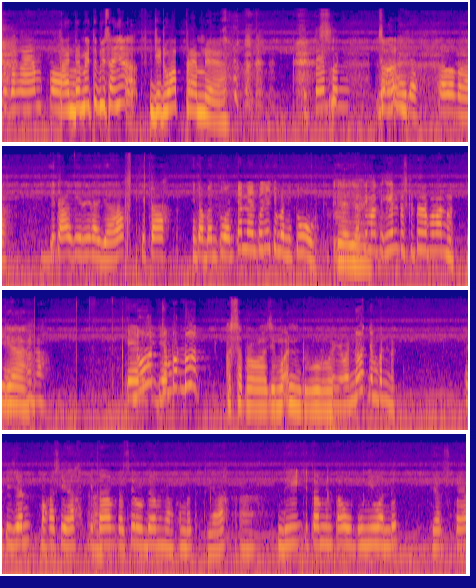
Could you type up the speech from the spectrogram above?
pegang handphone. Tandem itu bisanya J2 prem ya. Kita handphone. Soalnya apa-apa. Kita akhirin aja. Kita minta bantuan kan handphonenya cuma itu. Iya iya. Nanti matiin terus kita dapat mandut. Iya. Udah. Oke, Dut, netizen, jemput Dut. Astagfirullahaladzim, gua Oh endut. ya, Dut, jemput Dut. netizen, makasih ya. Kita berhasil udah menyampaikan Mbak Tati ya. Ah. Jadi kita minta hubungi Wandut biar supaya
